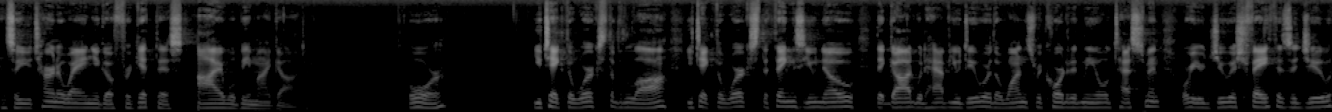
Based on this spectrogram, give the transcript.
And so you turn away and you go, Forget this, I will be my God. Or you take the works of the law, you take the works, the things you know that God would have you do, or the ones recorded in the Old Testament, or your Jewish faith as a Jew,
